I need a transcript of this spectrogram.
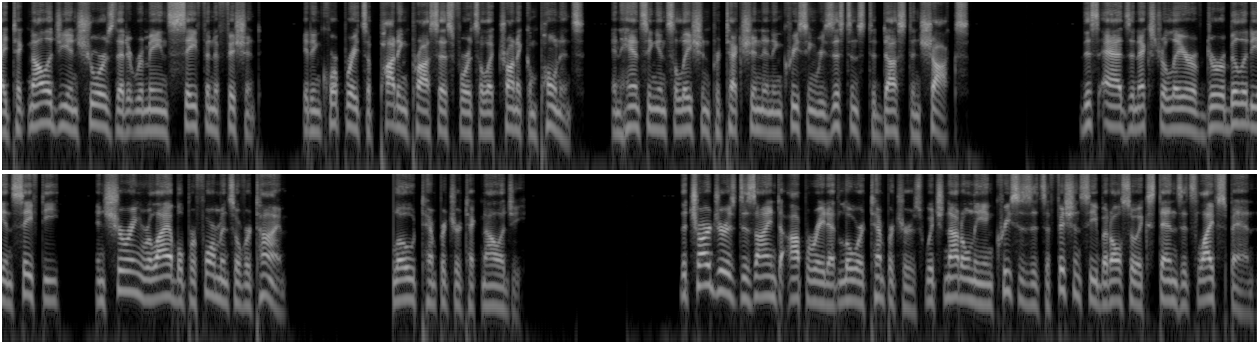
II technology ensures that it remains safe and efficient, it incorporates a potting process for its electronic components, enhancing insulation protection and increasing resistance to dust and shocks. This adds an extra layer of durability and safety, ensuring reliable performance over time. Low temperature technology. The charger is designed to operate at lower temperatures, which not only increases its efficiency but also extends its lifespan.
